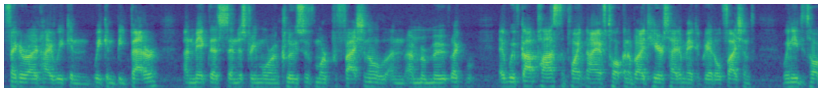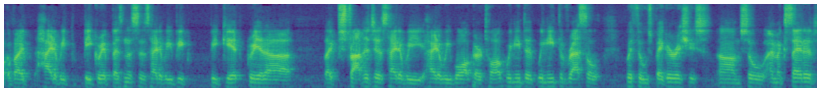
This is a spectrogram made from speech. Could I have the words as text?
figure out how we can we can be better and make this industry more inclusive, more professional, and, and remove like we've got past the point now of talking about here's how to make a great old fashioned. We need to talk about how do we be great businesses, how do we be be great great uh, like strategists, how do we how do we walk our talk. We need to we need to wrestle with those bigger issues. Um, so I'm excited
